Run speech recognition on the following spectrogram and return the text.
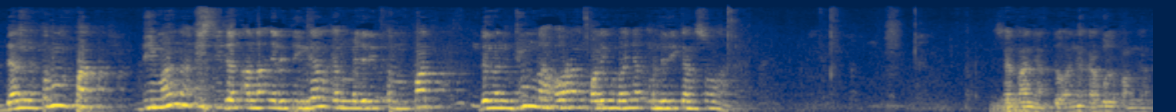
Dan tempat di mana istri dan anaknya ditinggalkan menjadi tempat dengan jumlah orang paling banyak mendirikan sholat. Saya tanya, doanya kabul apa enggak?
